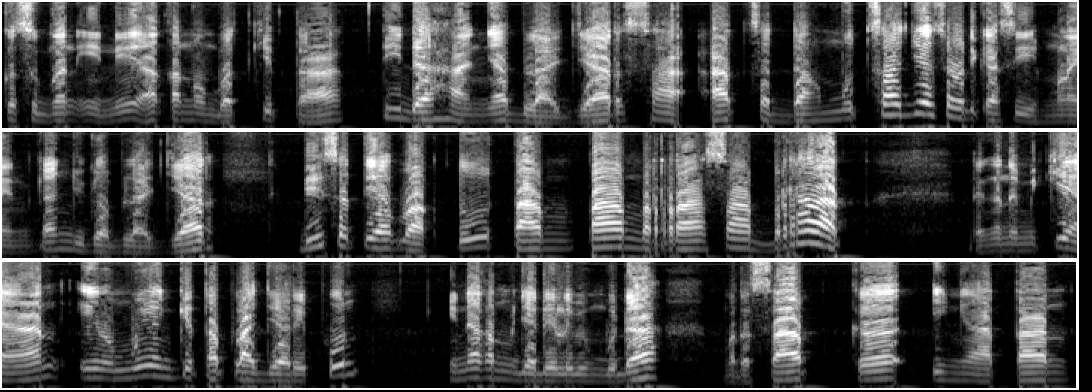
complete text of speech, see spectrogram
Kesungguhan ini akan membuat kita tidak hanya belajar saat sedang mood saja sahabat dikasih, melainkan juga belajar di setiap waktu tanpa merasa berat. Dengan demikian, ilmu yang kita pelajari pun ini akan menjadi lebih mudah meresap ke ingatan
